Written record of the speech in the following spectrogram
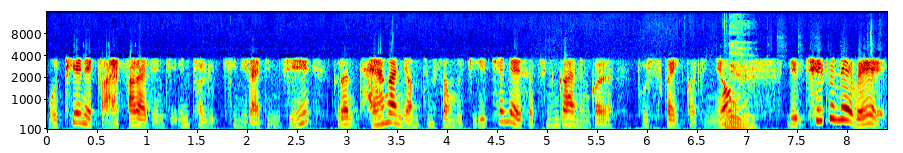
뭐 TNF 알파라든지 인터루킨이라든지 그런 다양한 염증성 물질이 체내에서 증가하는 걸 볼 수가 있거든요. 네. 근데 최근에 왜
